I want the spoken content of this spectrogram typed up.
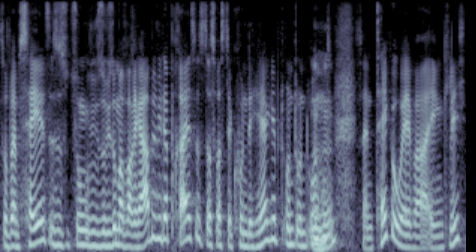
So beim Sales ist es sowieso mal variabel, wie der Preis ist, das, was der Kunde hergibt und, und, und. Mhm. Sein Takeaway war eigentlich,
